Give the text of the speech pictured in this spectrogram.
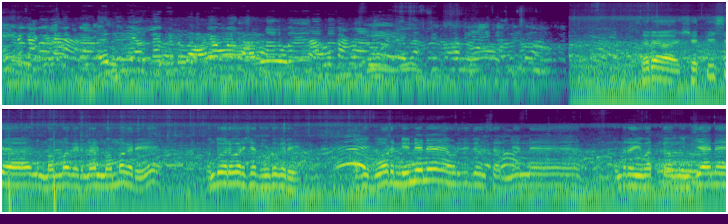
ಇಲ್ಲ, ಸರ್, ಸತೀಶ ನಮ್ಮ ನಾನು ರೀ ನನ್ನ ಮೊಮ್ಮಗರಿ, ಒಂದೂವರೆ ವರ್ಷದ ಹುಡುಗರಿ. ಅದು ಬೋರ್ ನಿನ್ನೆನೇ ಹೊಡೆದಿದ್ದೇವೆ ಸರ್. ನಿನ್ನೆ ಅಂದರೆ ಇವತ್ತು ಮುಂಜಾನೆ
